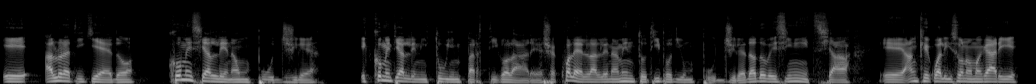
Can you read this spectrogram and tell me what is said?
e allora ti chiedo come si allena un pugile e come ti alleni tu in particolare? Cioè qual è l'allenamento tipo di un pugile? Da dove si inizia? E anche quali sono magari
